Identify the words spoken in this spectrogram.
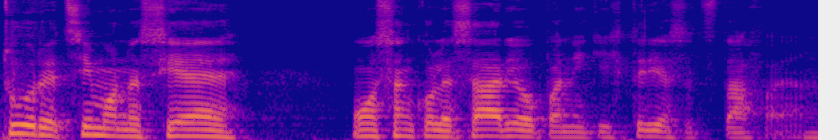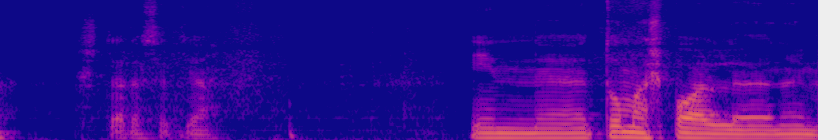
tu recimo nas je 8 kolesarjev, pa nekih 30 stafa, ja. 40. Ja. In eh, to imaš pol, eh, ne vem,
